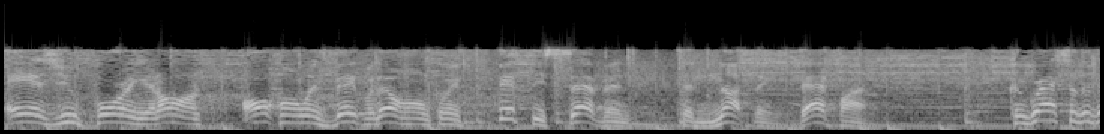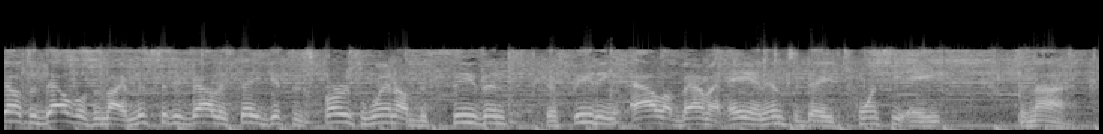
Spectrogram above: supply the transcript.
ASU pouring it on. Alcorn wins big for their homecoming, 57 to nothing. That final. Congrats to the Delta Devils tonight. Mississippi Valley State gets its first win of the season, defeating Alabama A&M today 28 to 9.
